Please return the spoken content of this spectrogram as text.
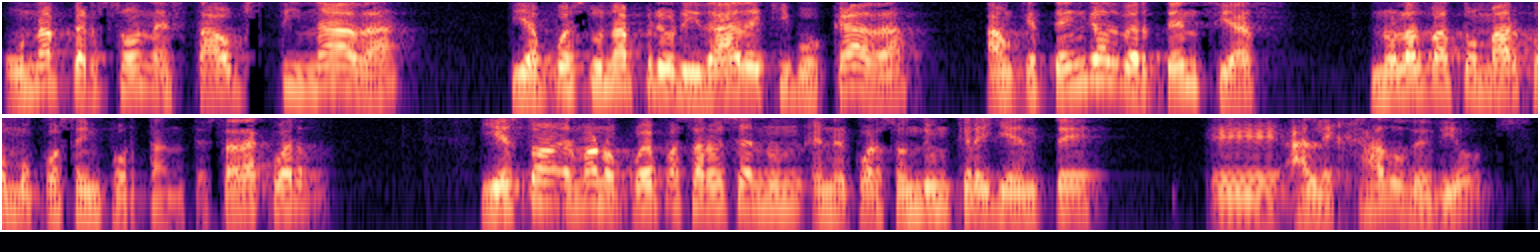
una persona está obstinada y ha puesto una prioridad equivocada, aunque tenga advertencias, no las va a tomar como cosa importante. ¿Está de acuerdo? Y esto, hermano, puede pasar a veces en, el corazón de un creyente eh, alejado de Dios,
